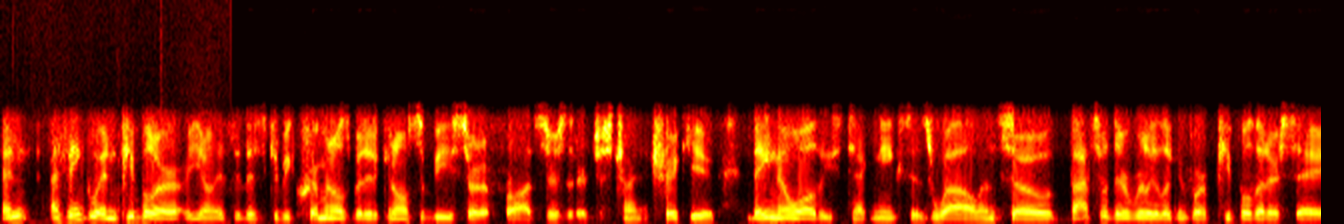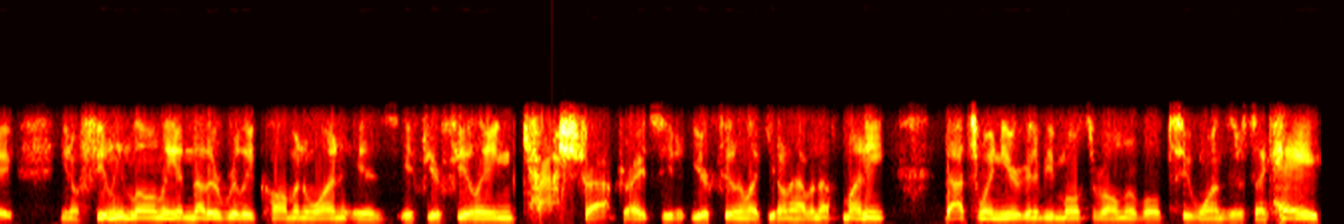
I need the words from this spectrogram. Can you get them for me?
And I think when people are, you know, it's, this could be criminals, but it can also be sort of fraudsters that are just trying to trick you. They know all these techniques as well. And so that's what they're really looking for. People that are, say, you know, feeling lonely. Another really common one is if you're feeling cash strapped, right? So you're feeling like you don't have enough money. That's when you're going to be most vulnerable to ones that it's like, hey,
